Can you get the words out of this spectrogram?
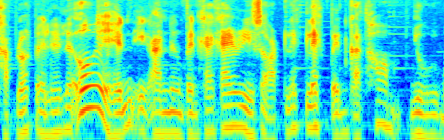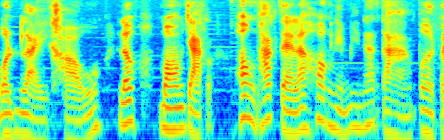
ขับรถไปเรื่อยๆโอ้ยเห็นอีกอันหนึ่งเป็นคล้ายๆรีสอร์ทเล็ก ๆ เป็นกระท่อมอยู่บนไหล่เขา แล้วมองจากห้องพักแต่ละห้องเนี่ยมีหน้าต่าง เปิดไป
